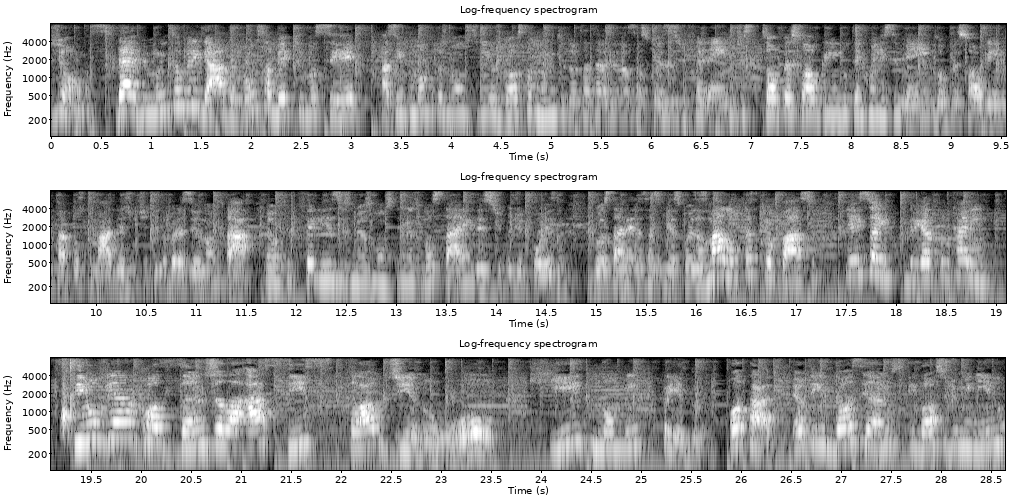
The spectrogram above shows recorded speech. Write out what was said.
idiomas. Debbie, muito obrigada. É bom saber que você, assim como outros monstrinhos, gostam muito de eu estar trazendo essas coisas diferentes. Só o pessoal gringo tem conhecimento, o pessoal gringo tá acostumado e a gente aqui no Brasil não tá. Então eu fico feliz dos meus monstrinhos gostarem desse tipo de coisa, gostarem dessas minhas coisas malucas que eu faço. E é isso aí. Obrigado pelo carinho. Silvia Rosângela Assis Claudino. Uou, que nome comprido. Otávio, eu tenho 12 anos e gosto de um menino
